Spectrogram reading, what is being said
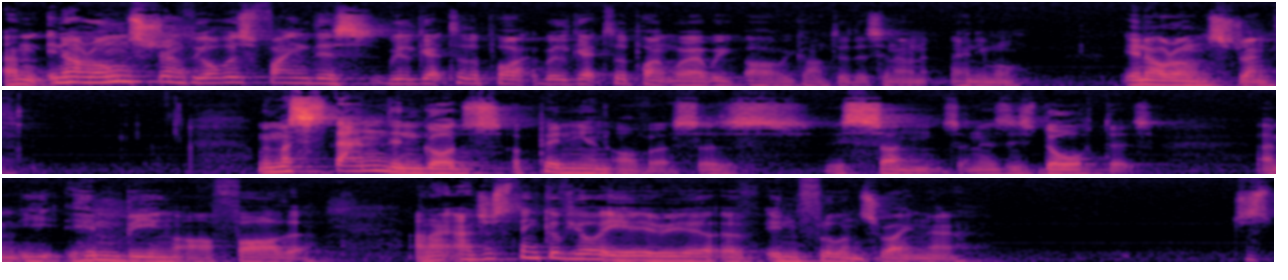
Um, in our own strength, we always find this. We'll get to the point. We'll get to the point where we, oh, we can't do this our, anymore. In our own strength, we must stand in God's opinion of us as His sons and as His daughters. Um, he, him being our Father, and I, I just think of your area of influence right now. Just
